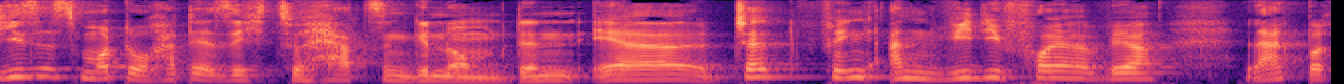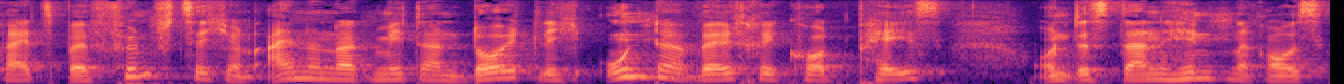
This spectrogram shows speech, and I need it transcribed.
dieses Motto hat er sich zu Herzen genommen, denn er, Jet fing an wie die Feuerwehr, lag bereits bei 50 und 100 Metern deutlich unter Weltrekord Pace und ist dann hinten raus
